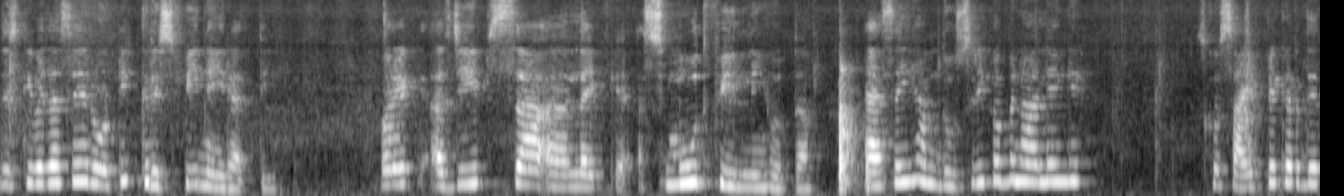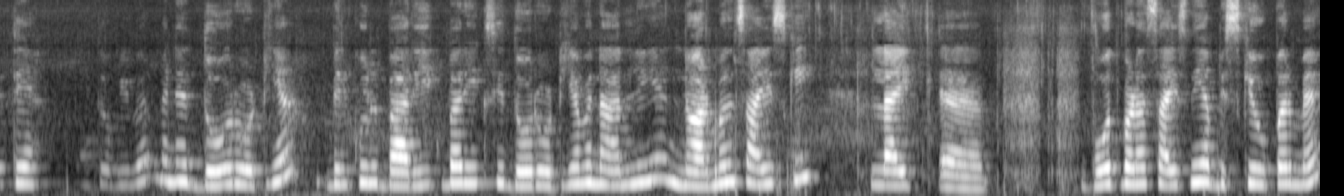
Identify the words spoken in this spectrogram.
जिसकी वजह से रोटी क्रिस्पी नहीं रहती। और एक अजीब सा लाइक स्मूथ फील नहीं होता। ऐसे ही हम दूसरी को बना लेंगे। इसको साइड पे कर देते हैं। तो वीवर मैंने दो रोटियाँ, बिल्कुल बारीक बारीक सी दो रोटियाँ बना ली हैं नॉर्मल साइज़ की। लाइक बहुत बड़ा साइज़ नहीं, अब इसके ऊपर मैं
